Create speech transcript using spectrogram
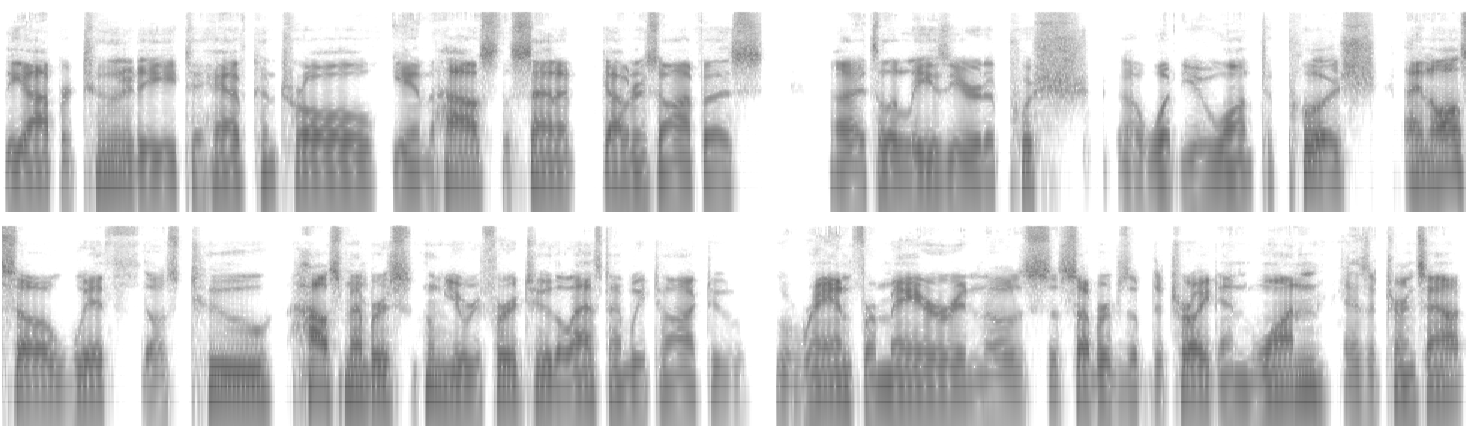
the opportunity to have control in the House, the Senate, governor's office, uh, it's a little easier to push uh, what you want to push. And also with those two House members whom you referred to the last time we talked, who who ran for mayor in those uh, suburbs of Detroit and won, as it turns out,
